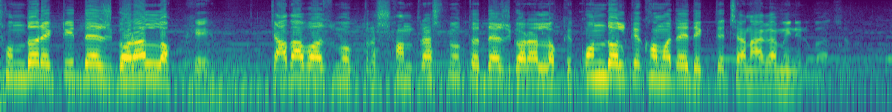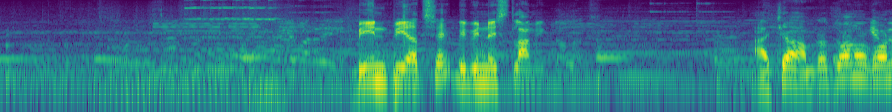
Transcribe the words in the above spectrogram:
সুন্দর একটি দেশ গড়ার লক্ষ্যে চাঁদাবাজ মুক্ত সন্ত্রাস মুক্ত দেশ গড়ার লক্ষ্যে কোন দলকে ক্ষমতায় দেখতে চান আগামী নির্বাচন? বিএনপি আছে বিভিন্ন ইসলামিক দল আছে। আচ্ছা আমরা জনগণ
